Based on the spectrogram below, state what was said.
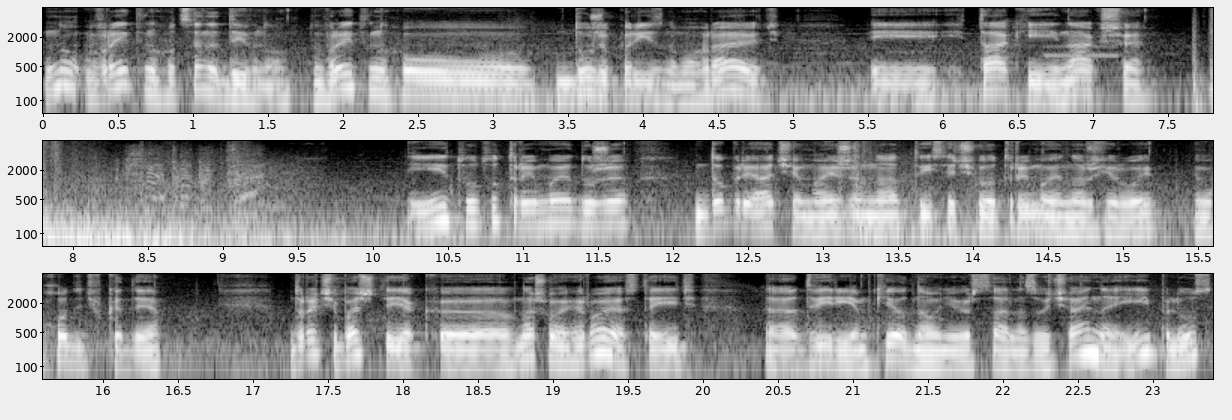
Ну, в рейтингу це не дивно. В рейтингу дуже по-різному грають. І, і так, і інакше. І тут отримує дуже добряче, майже на тисячу отримує наш герой. Виходить в КД. До речі, бачите, як е, в нашого героя стоїть е, дві рємки, одна універсальна, звичайна, і плюс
